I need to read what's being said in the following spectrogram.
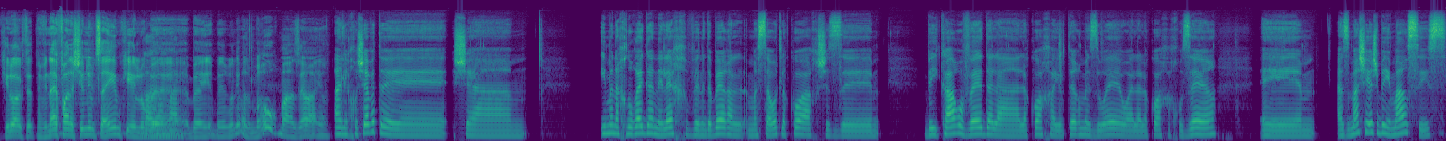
כאילו, את מבינה איפה אנשים נמצאים, כאילו, לא בארגונים, אז ברור, מה, זה הרעיון. אני חושבת אה, שה... אם אנחנו רגע נלך ונדבר על מסעות לקוח, שזה בעיקר עובד על הלקוח היותר מזוהה או על הלקוח החוזר, אה, אז מה שיש באימרסיס,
